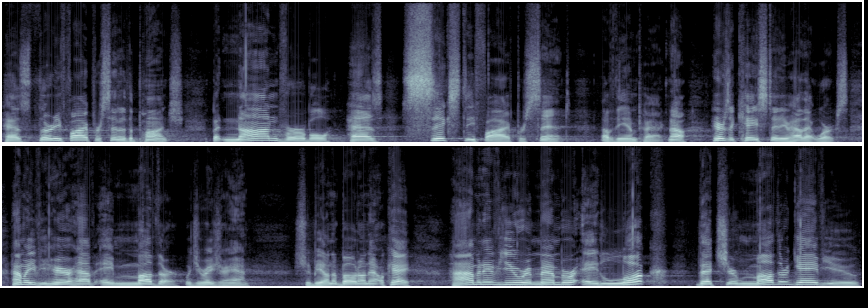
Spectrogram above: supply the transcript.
has 35% of the punch, but nonverbal has 65% of the impact. Now, here's a case study of how that works. How many of you here have a mother? Would you raise your hand? Should be on the boat on that. Okay. How many of you remember a look that your mother gave you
